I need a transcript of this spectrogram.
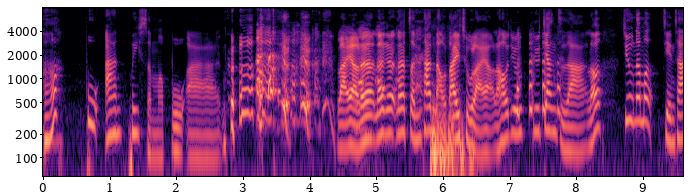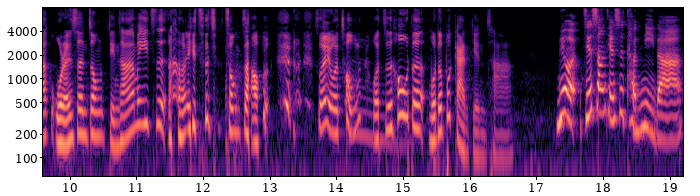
啊，不安，为什么不安？来啊，那个那个那侦探脑袋出来啊，然后就就这样子啊，然后就那么检查我人生中检查那么一次，然后一次就中招，所以我从我之后的我都不敢检查，没有，其实上天是疼你的啊，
